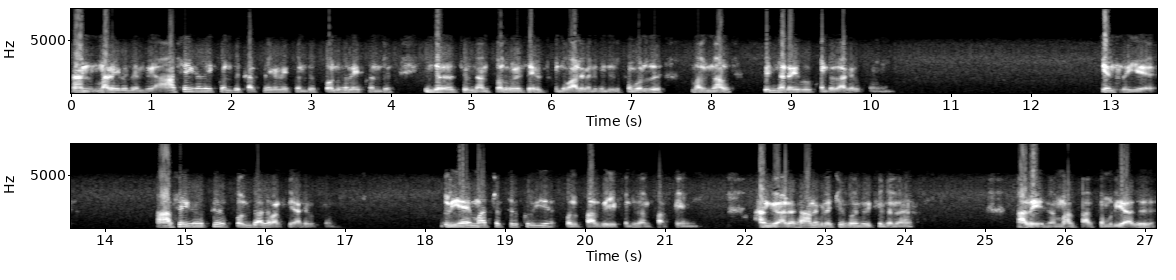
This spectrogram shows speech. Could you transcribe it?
நான் மறைவில் என்னுடைய ஆசைகளை கொண்டு கற்பனைகளை கொண்டு பொருள்களை கொண்டு இந்த விதத்தில் நான் பொருள்களை சேமித்துக் கொண்டு வாழ வேண்டும் என்று இருக்கும் பொழுது மறுநாள் பின்னடைவு கொண்டதாக இருக்கும். என்னுடைய ஆசைகளுக்கு பொருந்தாத வாழ்க்கையாக இருக்கும். ஒரு ஏமாற்றத்திற்குரிய ஒரு பார்வையை கொண்டு நான் பார்ப்பேன். அங்கு அழகான விளைச்சல்கள் இருக்கின்றன. அதை நம்மால் பார்க்க முடியாது.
